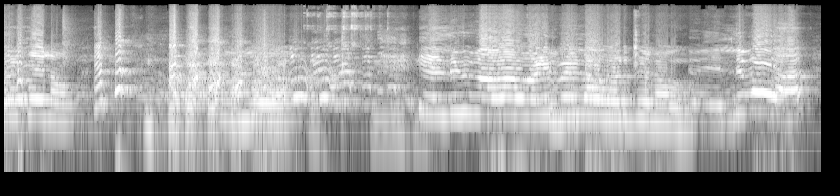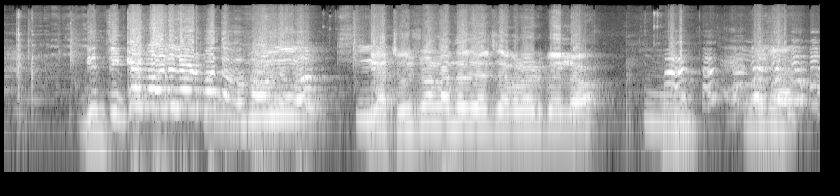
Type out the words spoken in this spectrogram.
ఓడిపోయినావు. అయ్యో ఎందుకు బావా ఓడిపోయి ఎందుకు ఓడిపోయినావు? ఎల్లు బావా? ఈ చికెన్ వండలు ఓడిపోతావా చూసిన వాళ్ళందరూ తెలుసు ఎవరు ఓడిపోయాలో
